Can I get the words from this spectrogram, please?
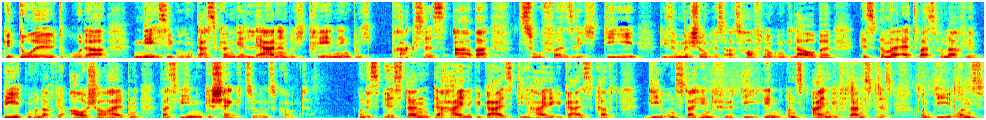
Geduld oder Mäßigung. Das können wir lernen durch Training, durch Praxis, aber Zuversicht, die, diese Mischung ist aus Hoffnung und Glaube, ist immer etwas, wonach wir beten, wonach wir Ausschau halten, was wie ein Geschenk zu uns kommt. Und es ist dann der Heilige Geist, die Heilige Geistkraft, die uns dahin führt, die in uns eingepflanzt ist und die uns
